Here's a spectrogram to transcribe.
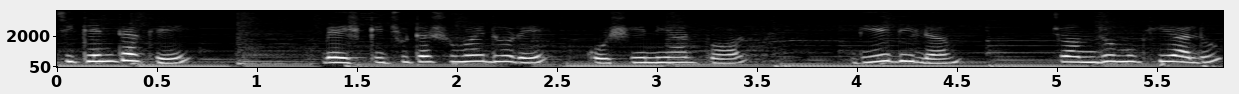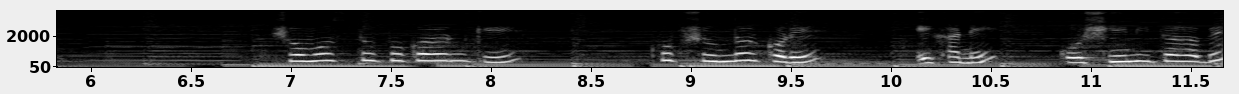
চিকেনটাকে বেশ কিছুটা সময় ধরে কষিয়ে নেওয়ার পর দিয়ে দিলাম চন্দ্রমুখী আলু। সমস্ত উপকরণকে খুব সুন্দর করে এখানে কষিয়ে নিতে হবে।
